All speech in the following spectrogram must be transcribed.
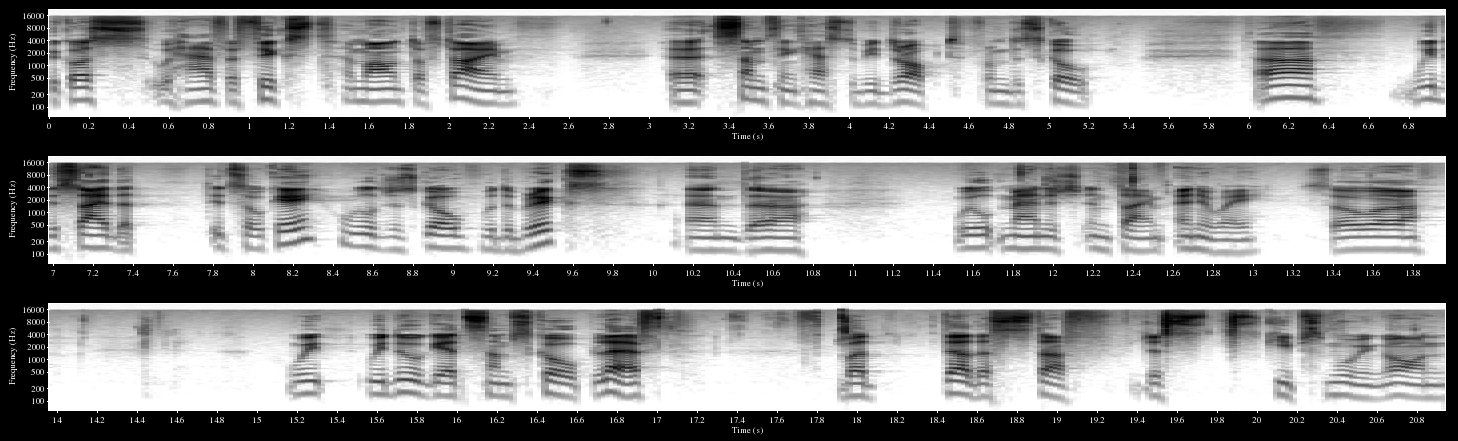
because we have a fixed amount of time, something has to be dropped from the scope. we decide that it's okay, we'll just go with the bricks. and uh, we'll manage in time anyway. So uh, we we do get some scope left, but the other stuff just keeps moving on,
